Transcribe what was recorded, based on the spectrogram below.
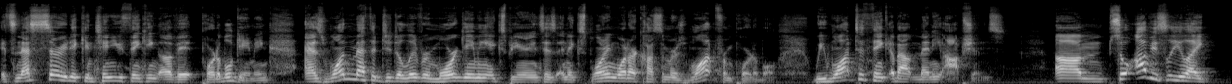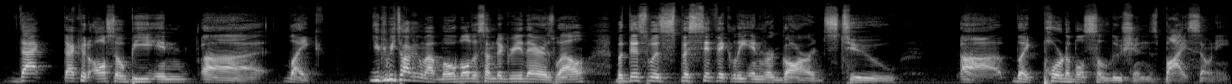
it's necessary to continue thinking of it, portable gaming, as one method to deliver more gaming experiences and exploring what our customers want from portable. We want to think about many options." Um, so obviously, like that, that could also be in uh, like you could be talking about mobile to some degree there as well. But this was specifically in regards to uh, like portable solutions by Sony.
